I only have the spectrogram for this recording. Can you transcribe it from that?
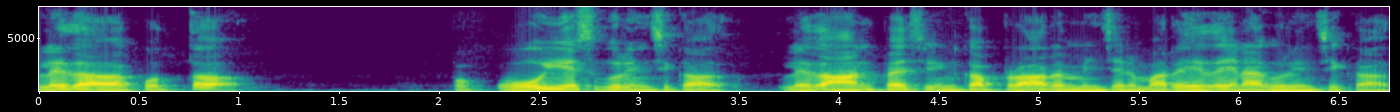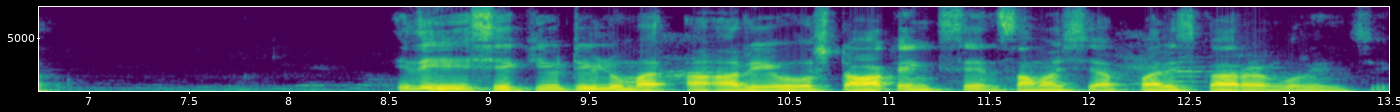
లేదా కొత్త ఓఎస్ గురించి కాదు లేదా ఆన్ ప్యాసివ్ ఇంకా ప్రారంభించని మరేదైనా గురించి కాదు. ఇది సెక్యూరిటీలు మ- మరియు స్టాక్ ఎక్స్చేంజ్ సమస్య పరిష్కారం గురించి.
